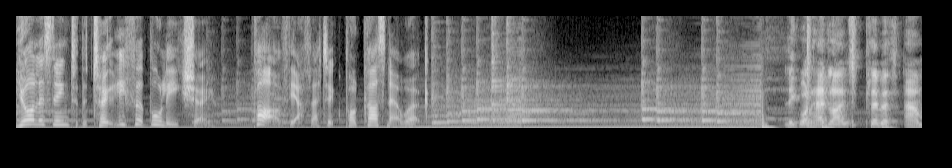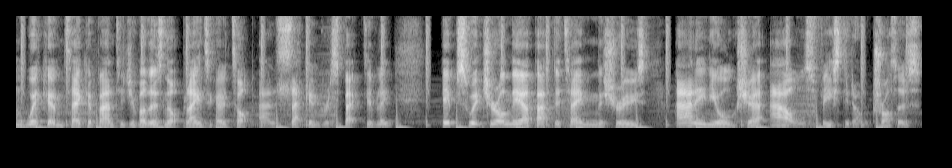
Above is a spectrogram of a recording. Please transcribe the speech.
You're listening to the Totally Football League Show, part of the Athletic Podcast Network. League One headlines Plymouth and Wycombe take advantage of others not playing to go top and second, respectively. Ipswich are on the up after taming the Shrews, and in Yorkshire, Owls feasted on Trotters.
